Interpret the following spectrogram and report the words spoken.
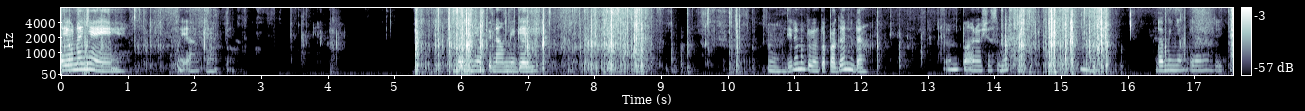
Ayaw na niya eh. Ay, akin na to. Dami niyang pinamigay. Hmm, di naman kami papaganda. Ano pa ano siya sumukha? Hmm. Dami niyang inano dito.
